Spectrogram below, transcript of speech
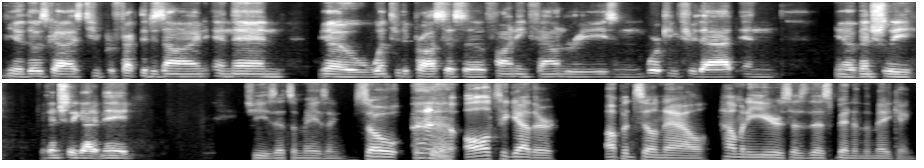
you know, those guys to perfect the design, and then you know went through the process of finding foundries and working through that, and you know eventually eventually got it made. Geez, that's amazing. So all together, up until now, how many years has this been in the making?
